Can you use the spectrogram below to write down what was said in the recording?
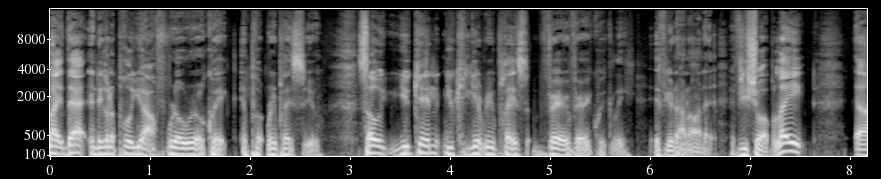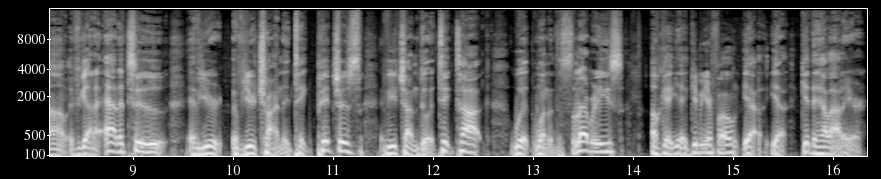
like that, and they're gonna pull you off real, real quick and put replace you. So you can you can get replaced very, very quickly if you're not on it. If you show up late, um, if you got an attitude, if you're if you're trying to take pictures, if you're trying to do a TikTok with one of the celebrities, okay, yeah, give me your phone, yeah, yeah, get the hell out of here.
